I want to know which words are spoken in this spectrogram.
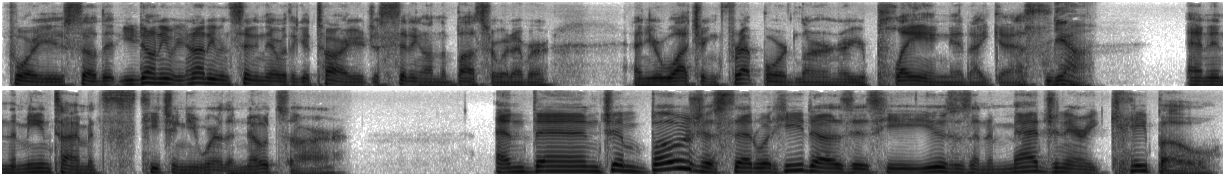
for you so that you don't even you're not even sitting there with a guitar, you're just sitting on the bus or whatever and you're watching fretboard learn or you're playing it, I guess. Yeah. And in the meantime it's teaching you where the notes are. And then Jim Boggia said what he does is he uses an imaginary capo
